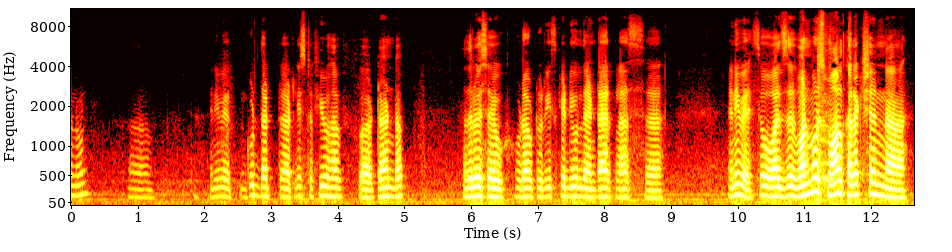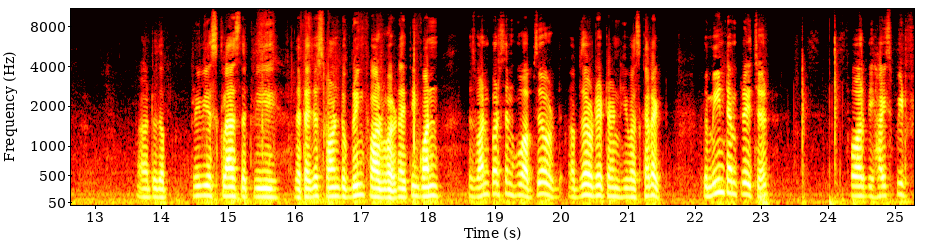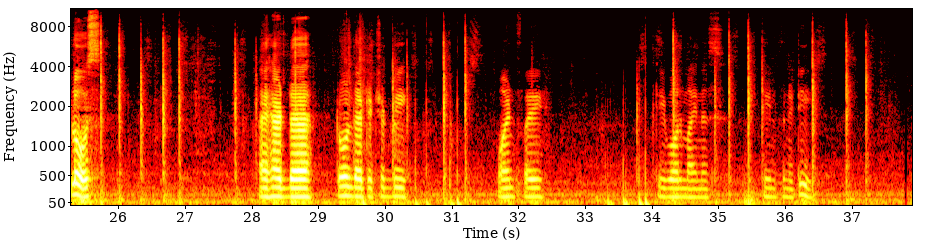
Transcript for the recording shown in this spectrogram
afternoon. Uh, anyway, good that at least a few have uh, turned up. Otherwise, I would have to reschedule the entire class. Uh, anyway, so as one more small correction to the previous class that we that I just want to bring forward. I think one there's one person who observed observed it and he was correct. The mean temperature for the high speed flows I had uh, told that it should be 0.5 t wall minus t infinity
